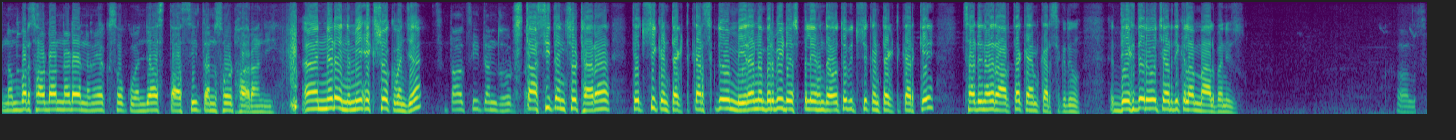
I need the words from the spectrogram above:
ਨੰਬਰ ਸਾਡਾ 99151 ਜੀ। ਅ, 99151 87318 87318 ਤੇ ਤੁਸੀਂ ਕੰਟੈਕਟ ਕਰ ਸਕਦੇ ਹੋ। ਮੇਰਾ ਨੰਬਰ ਵੀ ਡਿਸਪਲੇ ਹੁੰਦਾ ਉੱਥੇ ਵੀ ਤੁਸੀਂ ਕੰਟੈਕਟ ਕਰਕੇ ਸਾਡੇ ਨਾਲ ਰਾਬਤਾ ਕਾਇਮ ਕਰ ਸਕਦੇ ਹੋ। ਦੇਖਦੇ ਰਹੋ, ਚੜ੍ਹਦੀ ਕਲਾ ਮਾਲਵਾ ਨਿਊਜ਼ ਖਾਲਸਾ।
